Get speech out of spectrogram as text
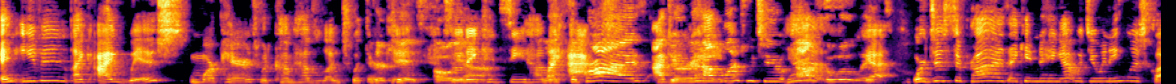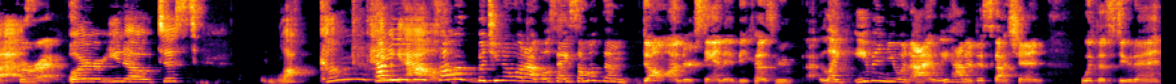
and even like I wish more parents would come have lunch with their, Their kids. Oh, so yeah. they could see how like they act. surprise! I came to have lunch with you. Yes, Absolutely. Yes, or just surprise! I came to hang out with you in English class. Correct. Or you know, just walk, come I hang mean, out. but some of, but you know what I will say, some of them don't understand it because we, like, even you and I, we had a discussion with a student,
